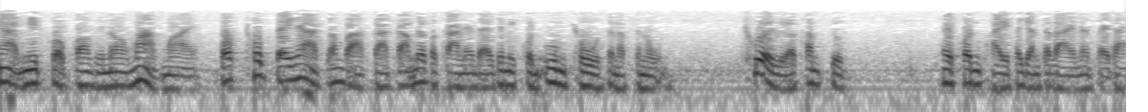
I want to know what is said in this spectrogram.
ญาติมิตรครอบครองพี่น้องมากมาย ตกทุกข์ใจยากลำบากกากรรมด้วยประการใดๆจะมีคนอุ้มชูสนับสนุน ช่วยเหลือคำจุด ให้คนภัยพยันตรายนั้นไปได้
